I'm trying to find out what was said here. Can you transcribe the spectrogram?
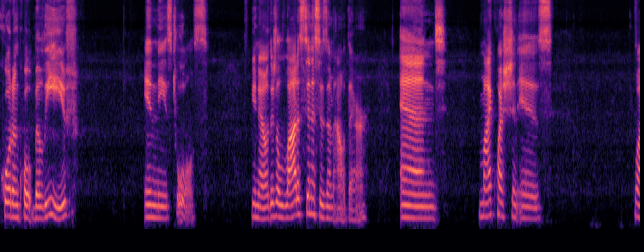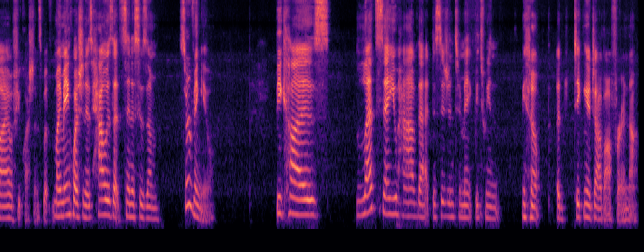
quote unquote believe in these tools. You know, there's a lot of cynicism out there. And my question is well, I have a few questions, but my main question is how is that cynicism serving you? Because let's say you have that decision to make between, you know, a, taking a job offer and not.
